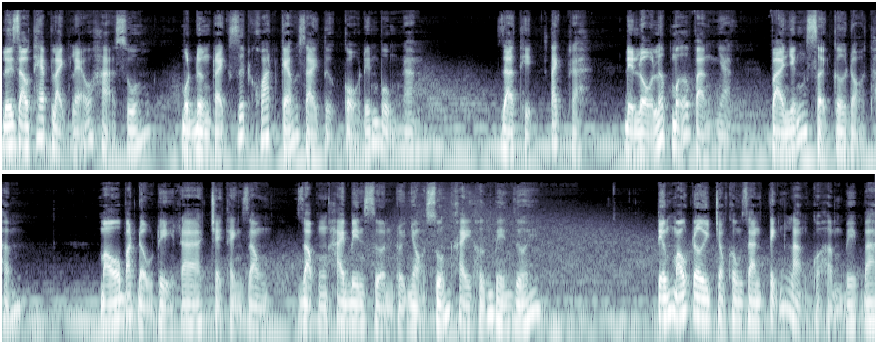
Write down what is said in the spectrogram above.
Lưỡi dao thép lạnh lẽo hạ xuống, Một đường rạch dứt khoát kéo dài từ cổ đến bụng Nam. Da thịt tách ra, Để lộ lớp mỡ vàng nhạt Và những sợi cơ đỏ thấm Máu bắt đầu rỉ ra, chảy thành dòng, Dọc hai bên sườn rồi nhỏ xuống khay hứng bên dưới. Tiếng máu rơi trong không gian tĩnh lặng của hầm B3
